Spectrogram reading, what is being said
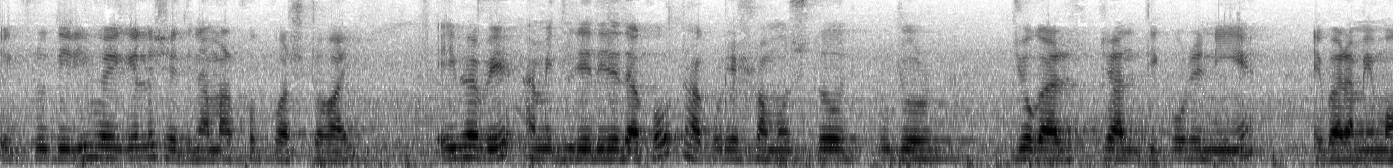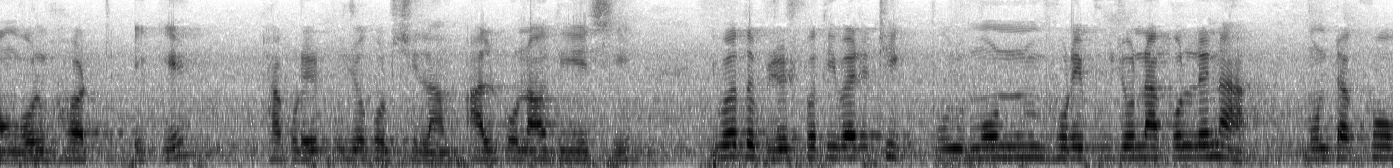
একটু দেরি হয়ে গেলে সেদিন আমার খুব কষ্ট হয়। এইভাবে আমি ধীরে ধীরে দেখো ঠাকুরের সমস্ত পুজোর জোগাড় জান্তি করে নিয়ে এবার আমি মঙ্গল ঘট এঁকে ঠাকুরের পুজো করছিলাম। আলপনাও দিয়েছি। কী বলতো, বৃহস্পতিবারে ঠিক মন ভরে পুজো না করলে না মনটা খুব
